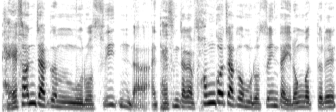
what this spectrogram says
대선 자금으로 쓰인다. 아니 대선 자금 선거 자금으로 쓰인다 이런 것들을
